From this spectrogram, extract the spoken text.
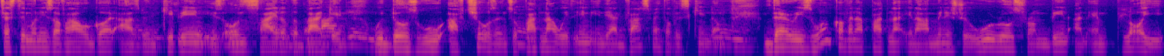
Testimonies of how God has been mm. keeping His own side of the bargain with those who have chosen to mm. partner with Him in the advancement of His kingdom. There is one covenant partner in our ministry who rose from being an employee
